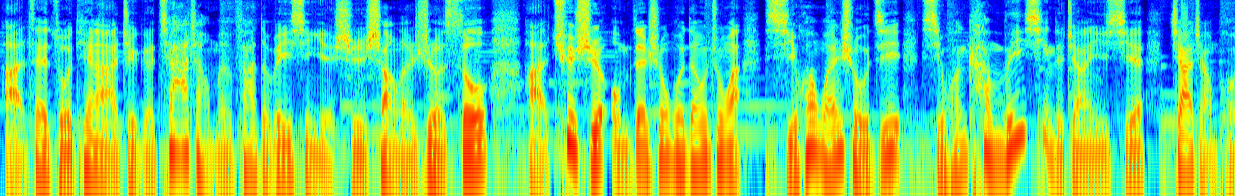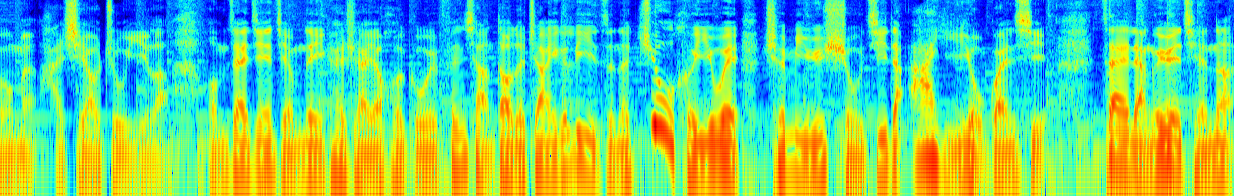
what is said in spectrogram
啊。在昨天啊，这个家长们发的微信也是上了热搜啊。确实，我们在生活当中啊，喜欢玩手机、喜欢看微信的这样一些家长朋友们，还是要注意了。我们在今天节目的一开始啊，要和各位分享到的这样一个例子呢，就和一位沉迷于手机的阿姨有关系。在两个月前呢。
